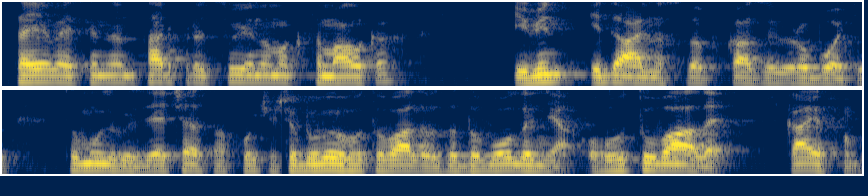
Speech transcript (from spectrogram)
Цей весь інвентар працює на максималках. І він ідеально себе показує в роботі. Тому, друзі, я чесно хочу, щоб ви готували в задоволення, готували з кайфом,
